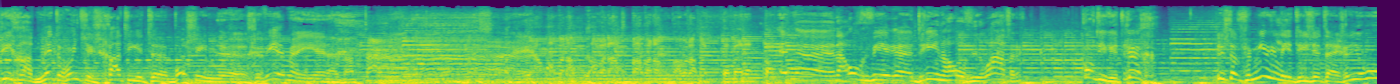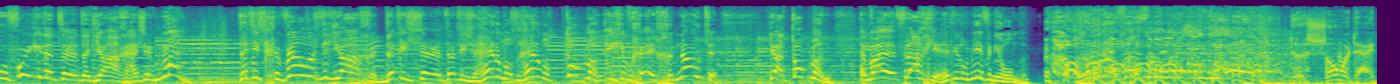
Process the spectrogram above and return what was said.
Die gaat met de hondjes gaat hij het bos in, geweer mee. En, dan- en nou, ongeveer eh, drieënhalf uur later komt hij weer terug. Dus dat familielid die zit tegen hoe vond je dat, eh, dat jagen? Hij zegt, man, dat is geweldig dat jagen. Dat is, eh, dat is helemaal, helemaal top, man. Ik heb ge- genoten. Ja, top, man. En waar, eh, vraag je, heb je nog meer van die honden? De Zomertijd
